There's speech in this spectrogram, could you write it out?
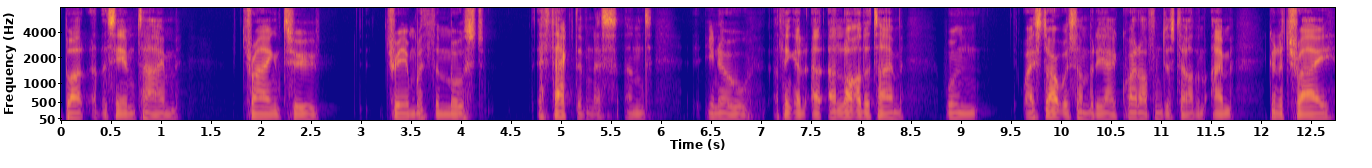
but at the same time trying to train with the most effectiveness. And you know i think a, a lot of the time when i start with somebody i quite often just tell them i'm going to try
